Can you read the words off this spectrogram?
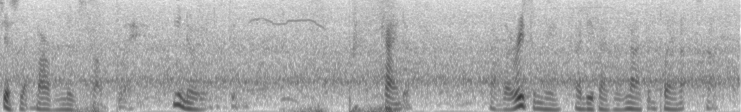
Just let Marvin Lewis the play. He knows what he's doing. Kind of. Although recently, our defense has not been playing up to snuff.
